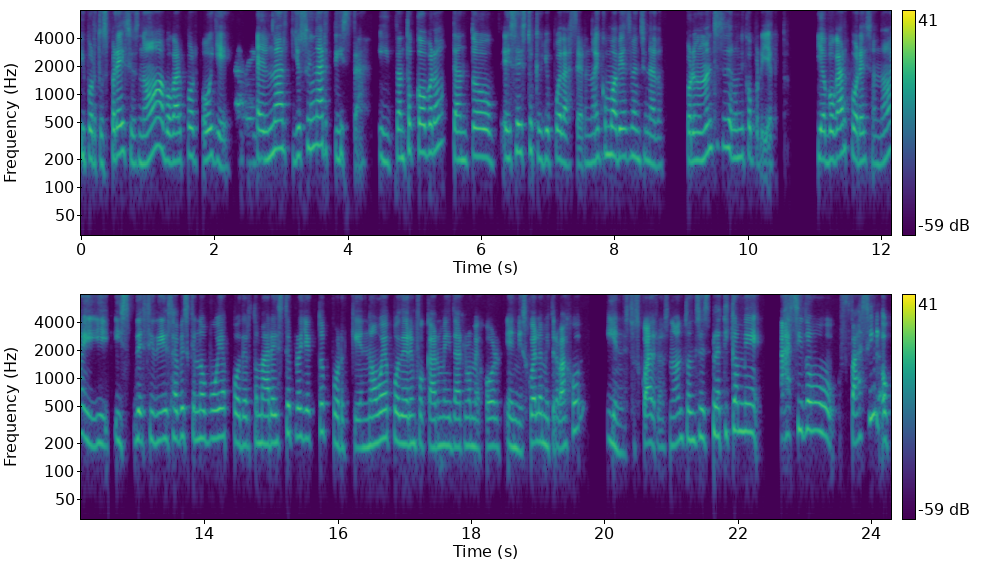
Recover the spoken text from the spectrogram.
y por tus precios, ¿no? Abogar por, oye, el, yo soy un artista y tanto cobro, tanto es esto que yo puedo hacer, ¿no? Y como habías mencionado, por el momento ese es el único proyecto y abogar por eso, ¿no? Y, decidir, sabes que no voy a poder tomar este proyecto porque no voy a poder enfocarme y dar lo mejor en mi escuela, en mi trabajo y en estos cuadros, ¿no? Entonces, platícame, ¿ha sido fácil o,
